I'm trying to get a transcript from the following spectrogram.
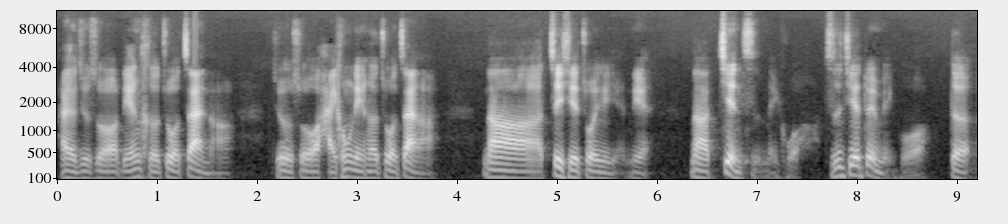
还有就是说联合作战啊，就是说海空联合作战啊，那这些做一个演练，那剑指美国，直接对美国的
